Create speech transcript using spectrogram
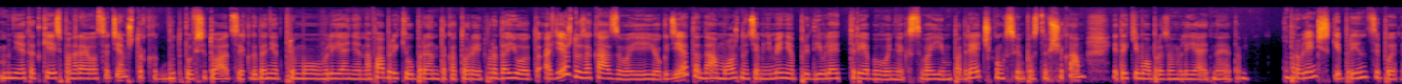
Мне этот кейс понравился тем, что как будто бы в ситуации, когда нет прямого влияния на фабрике у бренда, который продает одежду, заказывая ее где-то, да, можно, тем не менее, предъявлять требования к своим подрядчикам, к своим поставщикам и таким образом влиять на это. Управленческие принципы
